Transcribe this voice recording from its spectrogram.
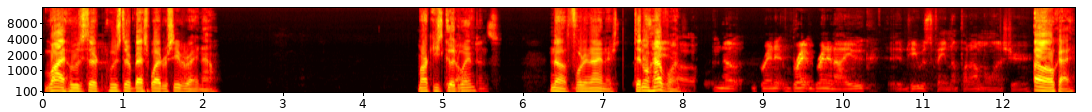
why? Who's their who's their best wide receiver right now? Marquise Goodwin. No, 49ers. They don't have one. Oh, No, Brandon Brandon Aiyuk, he was phenom- phenomenal last year. Oh, okay.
